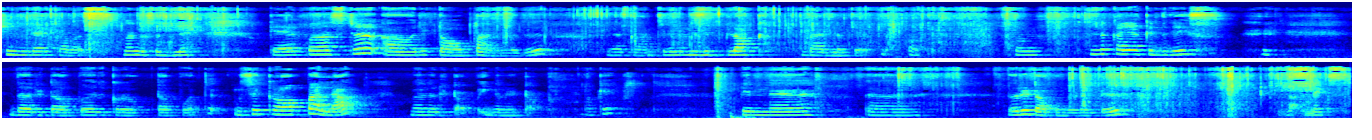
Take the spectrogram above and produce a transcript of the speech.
ഷീന്റെ കവേഴ്സ് നല്ല രസമുണ്ടല്ലേ? ഓക്കെ ഫസ്റ്റ് ഒരു ടോപ്പാണുള്ളത് ഞാൻ കാണിച്ചിട്ടുണ്ട് സിപ്പ് ലോക്ക്. ബാഗിലൊക്കെ ഓക്കെ അപ്പം പിന്നെ കളിയാക്കരുത് ഗൈസ് ഇതാ ഒരു ടോപ്പ് ഒരു ക്രോപ്പ് ടോപ്പ് പോലത്തെ ക്രോപ്പ് അല്ല നല്ലൊരു ടോപ്പ് ഇങ്ങനെ ഒരു ടോപ്പ് ഓക്കെ പിന്നെ ഒരു ടോപ്പും കൂടെ ഉണ്ട്. നെക്സ്റ്റ്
